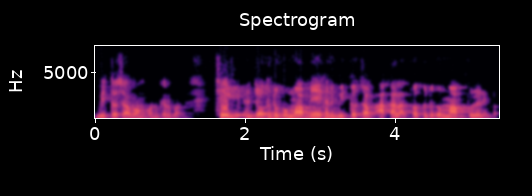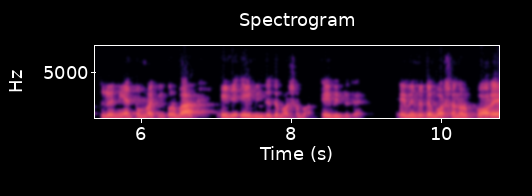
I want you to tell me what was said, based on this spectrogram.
বৃত্তচাপ অঙ্কন করবা। ঠিক, যতটুকু মাপ নিয়ে এখানে বৃত্তচাপ আঁকালা ততটুকু মাপ তুলে নিবা। তুলে নিয়ে তোমরা কি করবা? এই যে এই বিন্দুতে বসাবা, এই বিন্দুতে। এই বিন্দুতে বসানোর পরে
